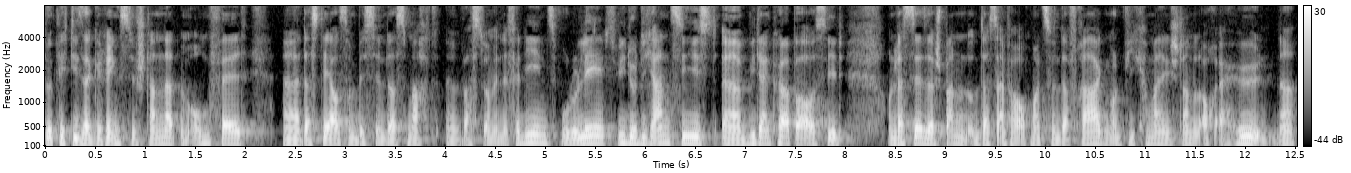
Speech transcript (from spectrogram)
wirklich dieser geringste Standard im Umfeld, äh, dass der auch so ein bisschen das macht, äh, was du am Ende verdienst, wo du lebst, wie du dich anziehst, äh, wie dein Körper aussieht. Und das ist sehr, sehr spannend und das einfach auch mal zu hinterfragen und wie kann man den Standard auch erhöhen. Ne?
